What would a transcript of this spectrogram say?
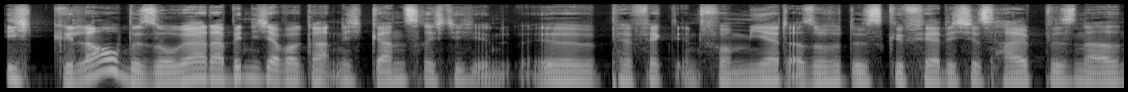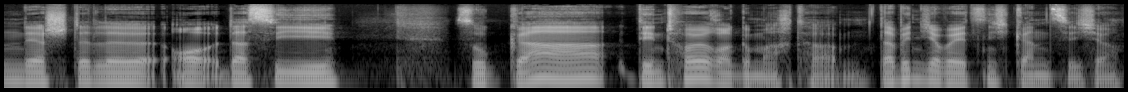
Ich glaube sogar, da bin ich aber gerade nicht ganz richtig äh, perfekt informiert, also das gefährliches Halbwissen an der Stelle, oh, dass sie sogar den teurer gemacht haben. Da bin ich aber jetzt nicht ganz sicher.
